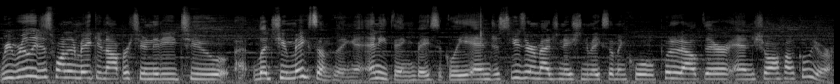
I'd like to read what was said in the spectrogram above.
we really just wanted to make an opportunity to let you make something, anything basically, and just use your imagination to make something cool, put it out there, and show off how cool you are.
